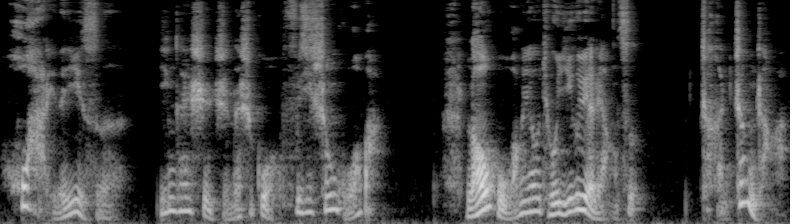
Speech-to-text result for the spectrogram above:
话里的意思应该是指的是过夫妻生活吧？老虎王要求一个月两次，这很正常啊。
